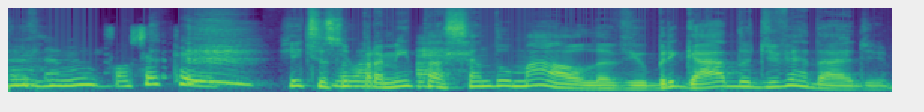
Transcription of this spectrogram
Uhum, com certeza. Gente, isso pra mim tá sendo uma aula, viu? Obrigado de verdade.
